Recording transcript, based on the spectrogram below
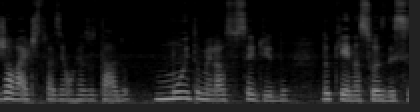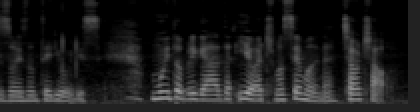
já vai te trazer um resultado muito melhor sucedido do que nas suas decisões anteriores. Muito obrigada e ótima semana. Tchau, tchau.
